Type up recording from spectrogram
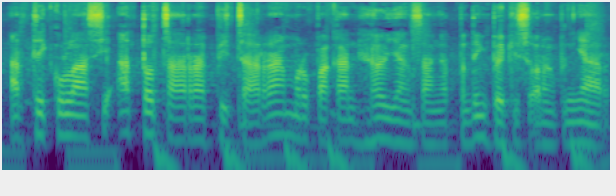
Artikulasi atau cara bicara merupakan hal yang sangat penting bagi seorang penyiar.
